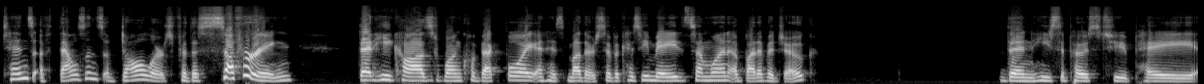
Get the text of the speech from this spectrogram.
tens of thousands of dollars for the suffering that he caused one Quebec boy and his mother. So, because he made someone a butt of a joke, then he's supposed to pay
